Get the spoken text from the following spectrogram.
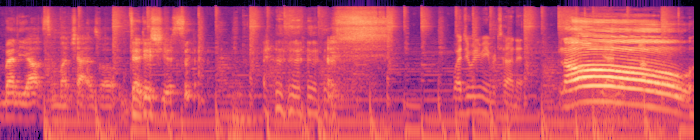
Melly outs in my chat as well. Delicious. What do you mean return it? no!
